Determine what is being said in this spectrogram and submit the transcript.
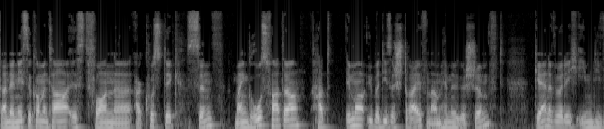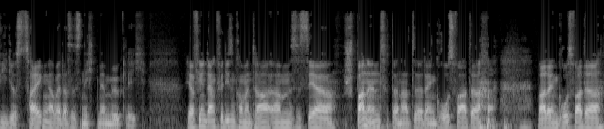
Dann der nächste Kommentar ist von äh, Acoustic Synth. Mein Großvater hat immer über diese Streifen am Himmel geschimpft. Gerne würde ich ihm die Videos zeigen, aber das ist nicht mehr möglich. Ja, vielen Dank für diesen Kommentar. Ähm, es ist sehr spannend. Dann hat äh, dein Großvater, war dein Großvater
